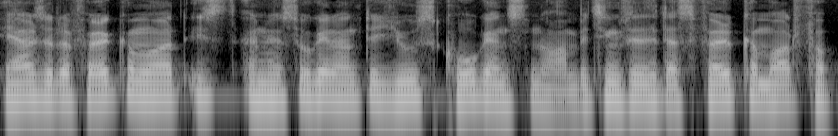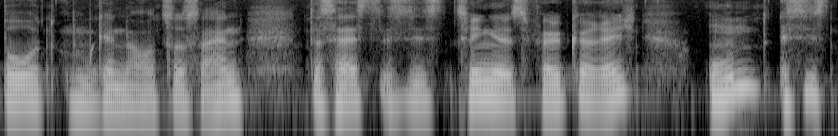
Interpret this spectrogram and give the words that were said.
Ja, also der Völkermord ist eine sogenannte Jus cogens Norm, beziehungsweise das Völkermordverbot, um genau zu sein. Das heißt, es ist zwingendes Völkerrecht und es ist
